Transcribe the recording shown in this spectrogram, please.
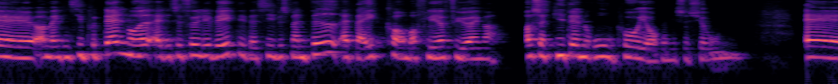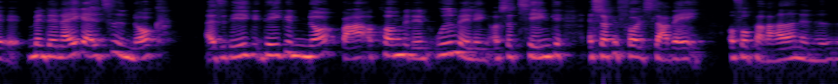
Øh, og man kan sige, på den måde er det selvfølgelig vigtigt at sige, hvis man ved, at der ikke kommer flere fyringer, og så give den ro på i organisationen. Øh, men den er ikke altid nok. Altså det er, ikke, det er ikke nok bare at komme med den udmelding, og så tænke, at så kan folk slappe af og få paraderne ned.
